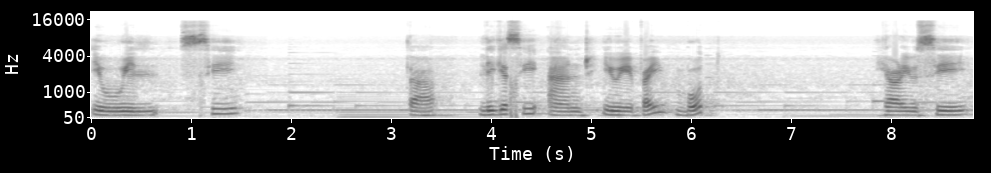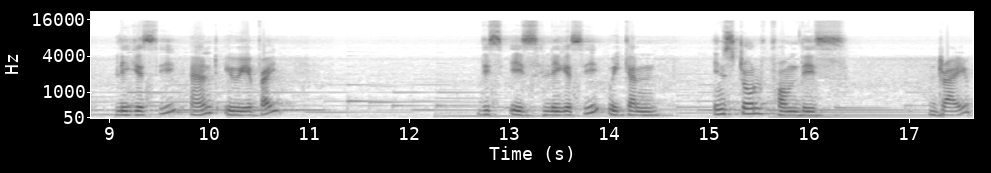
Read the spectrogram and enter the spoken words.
You will see the legacy and UEFI both. Here you see legacy and UEFI this is legacy. We can install from this drive.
